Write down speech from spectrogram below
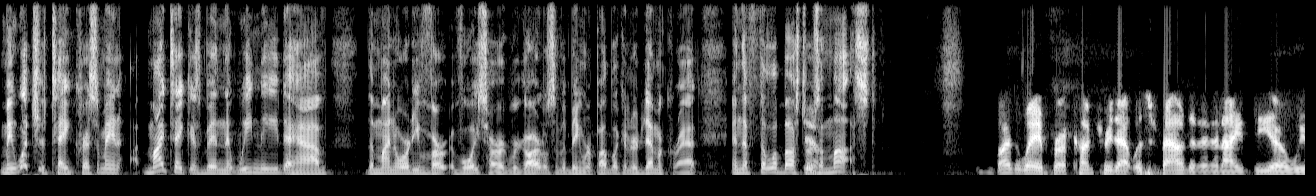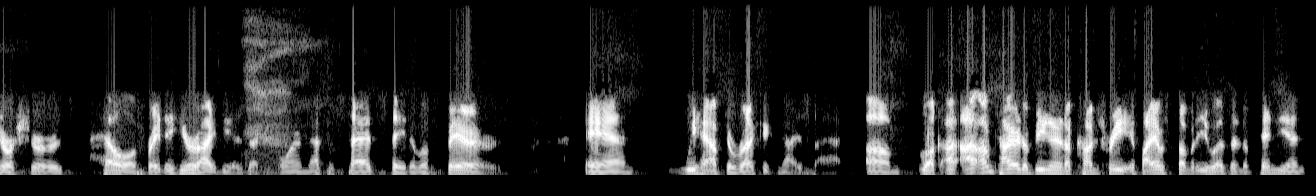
I mean, what's your take, Chris? I mean, my take has been that we need to have the minority ver- voice heard, regardless of it being Republican or Democrat, and the filibuster is Yeah. a must. By the way, for a country that was founded in an idea, we are sure as hell afraid to hear ideas anymore, and that's a sad state of affairs. And we have to recognize that. Um, look, I- I'm tired of being in a country. If I have somebody who has an opinion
